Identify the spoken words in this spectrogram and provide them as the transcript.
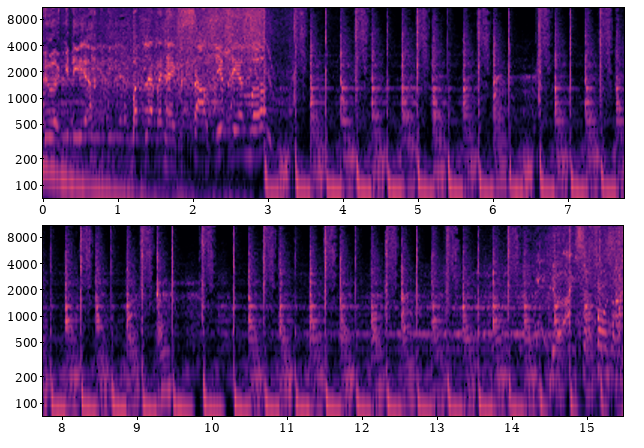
đưa cái đĩa, bật lại bài này và sao tiếp đi em ơi. Đưa anh saxophone ra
